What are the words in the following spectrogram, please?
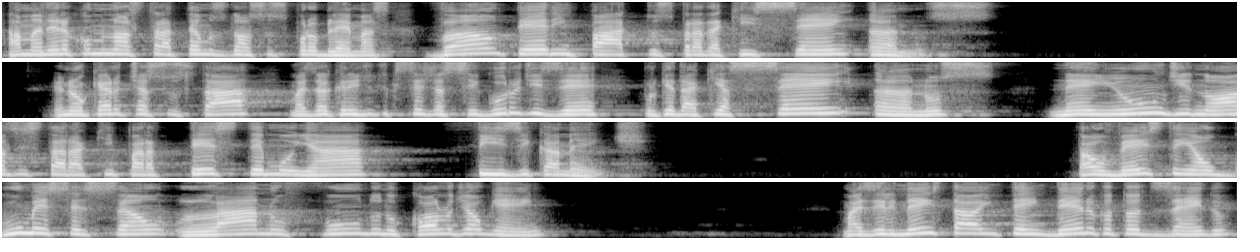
a maneira como nós tratamos nossos problemas, vão ter impactos para daqui 100 anos. Eu não quero te assustar, mas eu acredito que seja seguro dizer, porque daqui a 100 anos, nenhum de nós estará aqui para testemunhar fisicamente. Talvez tenha alguma exceção lá no fundo, no colo de alguém, mas ele nem está entendendo o que eu estou dizendo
